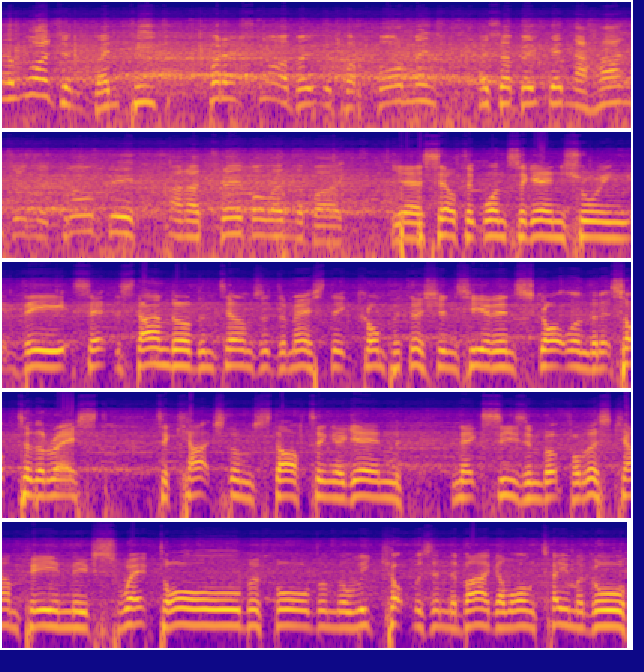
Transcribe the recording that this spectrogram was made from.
It wasn't vintage, but it's not about the performance, it's about getting the hands on the trophy and a treble in the bag. Yeah, Celtic once again showing they set the standard in terms of domestic competitions here in Scotland, and it's up to the rest to catch them starting again next season. But for this campaign, they've swept all before them. The League Cup was in the bag a long time ago.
